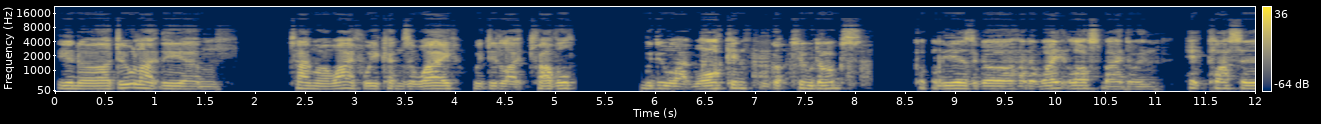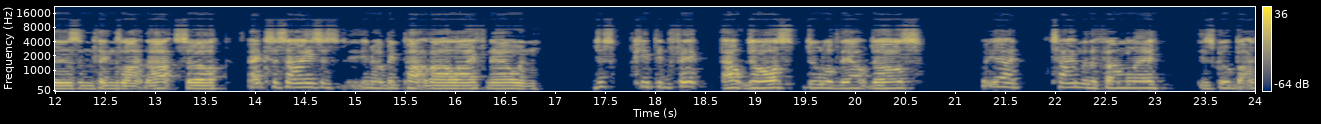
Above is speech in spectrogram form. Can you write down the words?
you know, I do like the um, time with my wife, weekends away. We did like travel. We do like walking. We've got two dogs. A couple of years ago, I had a weight loss by doing HIIT classes and things like that. So exercise is, you know, a big part of our life now and just keeping fit outdoors. Do love the outdoors. But yeah, time with the family is good, but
